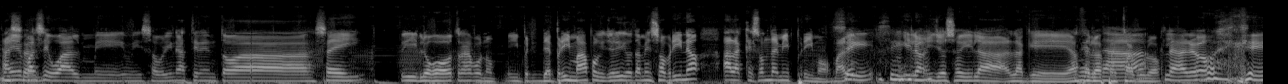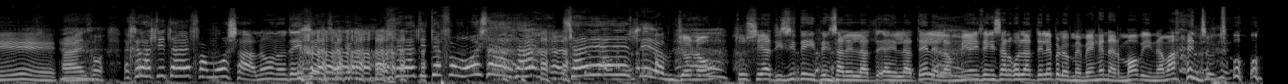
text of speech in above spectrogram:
A mí me pasa igual, mi- mis sobrinas tienen todas seis y luego otras, bueno, de prima, porque yo digo también sobrina a las que son de mis primos, ¿vale? Sí, sí. Y, lo- y yo soy la, la que hace los espectáculos. Claro, es que. Ah, es, como, es que la tita es famosa, ¿no? No te dicen, es que la tita es famosa, sale- sale en el tele". Yo no, tú sí, a ti sí te dicen sale en la, en la tele, las mías dicen que salgo en la tele, pero me ven en el móvil, nada más en YouTube.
